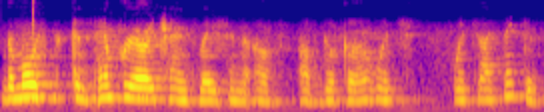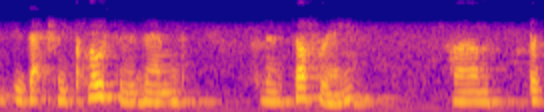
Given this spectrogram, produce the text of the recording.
the most contemporary translation of, of dukkha, which which I think is, is actually closer than, than suffering, um, but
